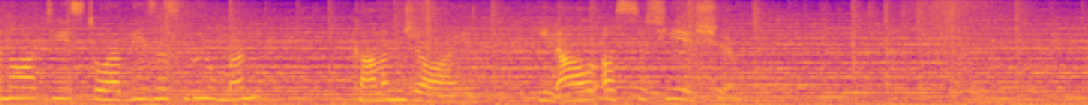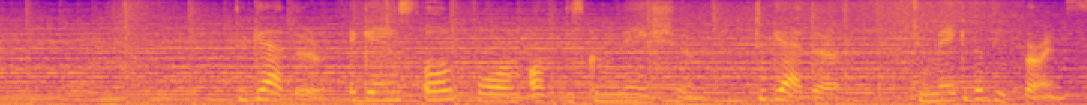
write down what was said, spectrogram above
an artist or a businesswoman? Come and join in our association. Together against all form of discrimination. Together to make the difference.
